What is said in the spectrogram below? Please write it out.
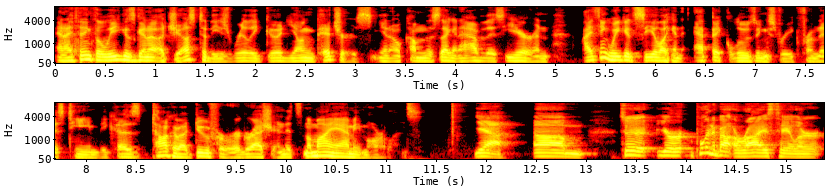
And I think the league is going to adjust to these really good young pitchers, you know, come the second half of this year. And I think we could see like an epic losing streak from this team because talk about due for regression. It's the Miami Marlins. Yeah. Um, to your point about Arraez Taylor,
